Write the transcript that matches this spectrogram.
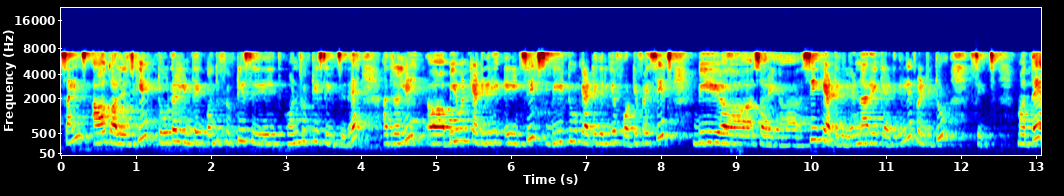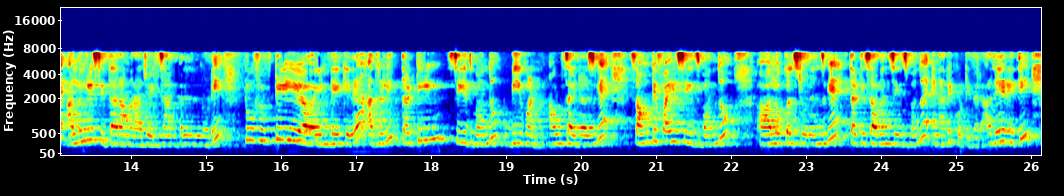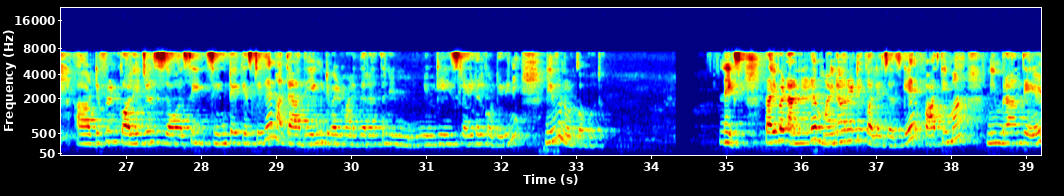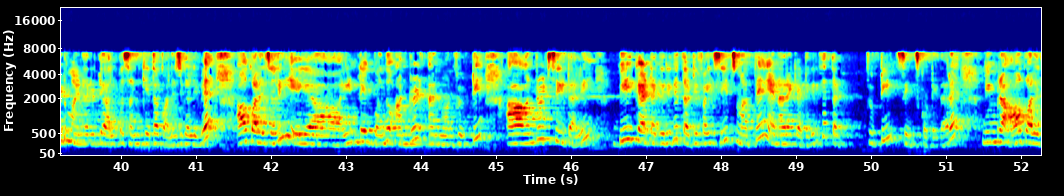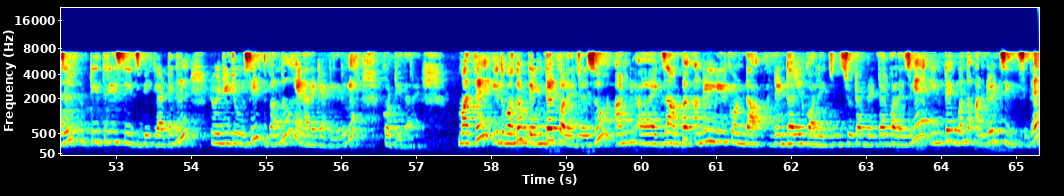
science ಆ ಕಾಲೇಜ್ಗೆ ಟೋಟಲ್ ಇಂಟೇಕ್ ಬಂದು fifty seat one fifty seats ಇದೆ. ಅದರಲ್ಲಿ B one category eight seats B two ಕ್ಯಾಟಗರಿಗೆ forty five seats B sorry C category N R I ಕ್ಯಾಟಗರಿಗೆ twenty two seats ಮತ್ತು Alluri Sitaramaraju example ನೋಡಿ two fifty intake ಇದೆ. ಅದರಲ್ಲಿ thirteen seats ಬಂದು B one ಔಟ್ಸೈಡರ್ಸ್ಗೆ seventy five seats ಬಂದು local ಸ್ಟೂಡೆಂಟ್ಸ್ಗೆ thirty seven seats ಬಂದು N R I ಕೊಟ್ಟಿದ್ದಾರೆ. ಅದೇ ರೀತಿ ಡಿಫ್ರೆಂಟ್ ಕಾಲೇಜಸ್ ಸೀಟ್ಸ್ ಇಂಟೇಕ್ ಎಷ್ಟಿದೆ ಮತ್ತು ಅದು ಹೆಂಗೆ ಡಿವೈಡ್ ಮಾಡಿದ್ದಾರೆ ಅಂತ ನಿಮ್, ನಿಮಗೆ ಈ ಸ್ಲೈಡಲ್ಲಿ ಕೊಟ್ಟಿದ್ದೀನಿ ನೀವು ನೋಡ್ಕೋಬೋದು. ನೆಕ್ಸ್ಟ್ ಪ್ರೈವೇಟ್ ಹನ್ನೆರಡು ಮೈನಾರಿಟಿ ಕಾಲೇಜಸ್ಗೆ ಫಾತಿಮಾ, ನಿಮ್ರಾ ಅಂತ ಎರಡು ಮೈನಾರಿಟಿ ಅಲ್ಪಸಂಖ್ಯಾತ ಕಾಲೇಜ್ಗಳಿವೆ ಆ ಕಾಲೇಜಲ್ಲಿ ಇಂಟೇಕ್ ಬಂದು ಹಂಡ್ರೆಡ್ ಆ್ಯಂಡ್ ಒನ್ ಫಿಫ್ಟಿ ಆ ಹಂಡ್ರೆಡ್ ಸೀಟಲ್ಲಿ ಬಿ ಕ್ಯಾಟಗರಿಗೆ ತರ್ಟಿ ಫೈವ್ ಸೀಟ್ಸ್ ಮತ್ತು ಎನ್ ಆರ್ ಐ ಕ್ಯಾಟಗರಿಗೆ ತರ್ಟಿ ಫಿಫ್ಟೀನ್ ಸೀಟ್ಸ್ ಕೊಟ್ಟಿದ್ದಾರೆ. ನಿಮ್ರ ಆ ಕಾಲೇಜಲ್ಲಿ fifty three seats B category twenty two seats ಬಂದು ಎನ್ ಕ್ಯಾಟಗರಿಗೆ ಕೊಟ್ಟಿದ್ದಾರೆ. ಮತ್ತು ಇದು ಬಂದು dental colleges an example Anil Neerukonda dental college institute of dental ಕಾಲೇಜ್ಗೆ ಇಂಟೇಕ್ ಬಂದು ಹಂಡ್ರೆಡ್ ಸೀಟ್ಸ್ ಇದೆ.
